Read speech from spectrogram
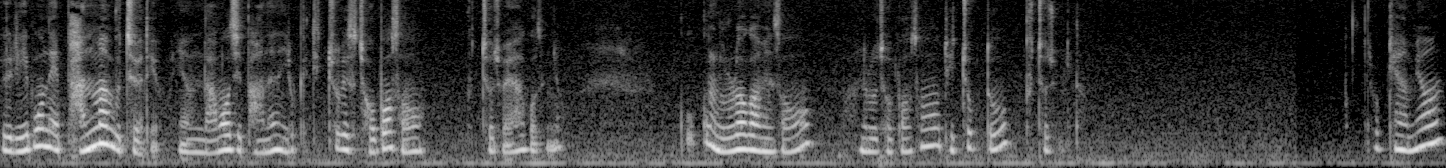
그 리본의 반만 붙여야 돼요. 왜냐면 나머지 반은 이렇게 뒤쪽에서 접어서 붙여줘야 하거든요. 꾹꾹 눌러가면서 반으로 접어서 뒤쪽도 붙여줍니다. 이렇게 하면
